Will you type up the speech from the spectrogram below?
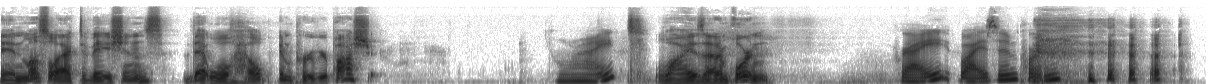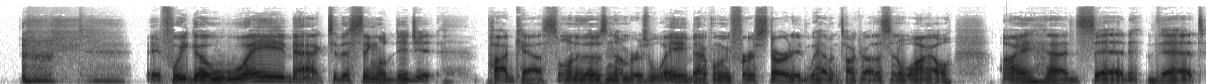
and muscle activations that will help improve your posture. All right. Why is that important? Right. Why is it important? If we go way back to the single digit podcasts, one of those numbers, way back when we first started, we haven't talked about this in a while. I had said that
